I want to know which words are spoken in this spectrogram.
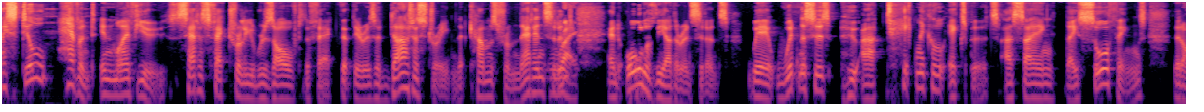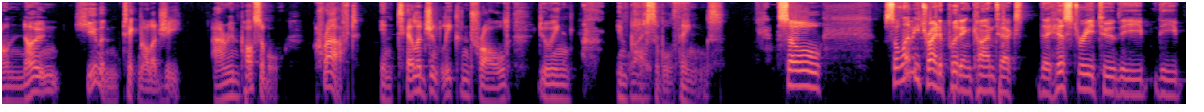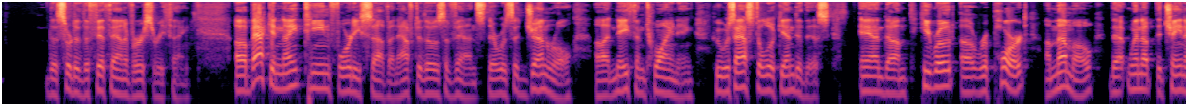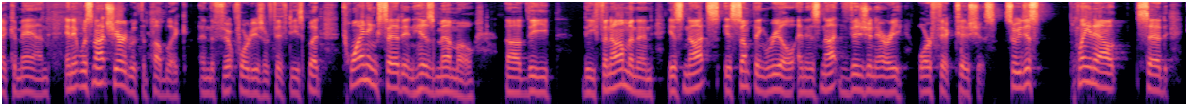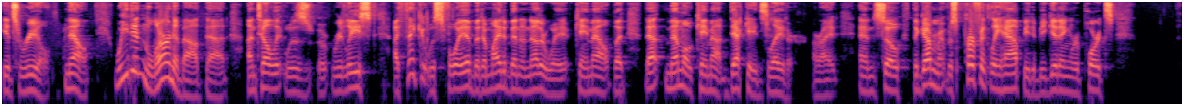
they still haven't, in my view, satisfactorily resolved the fact that there is a data stream that comes from that incident right. and all of the other incidents where witnesses who are technical experts are saying they saw things that on known human technology are impossible. Craft, intelligently controlled, doing impossible right. things. So, so let me try to put in context the history to the the the sort of the fifth anniversary thing. Uh, back in 1947, after those events, there was a general, uh, Nathan Twining, who was asked to look into this. And um, he wrote a report, a memo that went up the chain of command, and it was not shared with the public in the 40s or 50s. But Twining said in his memo, uh, the the phenomenon is not is something real and is not visionary or fictitious. So he just plain out said it's real. Now, we didn't learn about that until it was uh, released. I think it was FOIA, but it might have been another way it came out. But that memo came out decades later. All right. And so the government was perfectly happy to be getting reports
